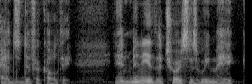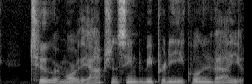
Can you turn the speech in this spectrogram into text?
adds difficulty. In many of the choices we make, two or more of the options seem to be pretty equal in value.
